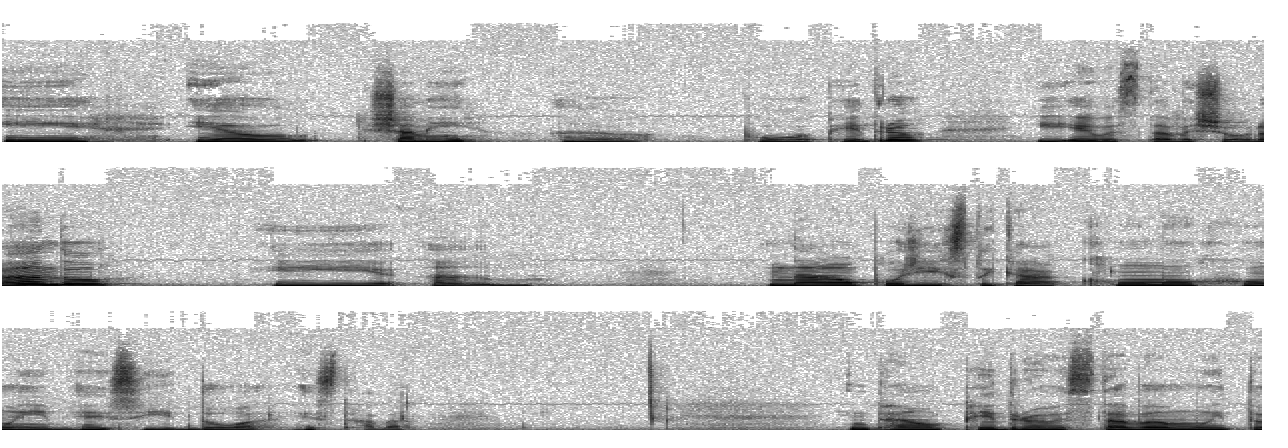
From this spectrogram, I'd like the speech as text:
E eu chamei uh, por Pedro e eu estava chorando e um, não pude explicar como ruim esse dor estava. Então Pedro estava muito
